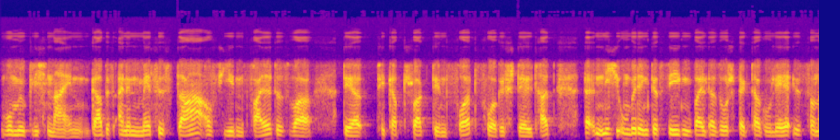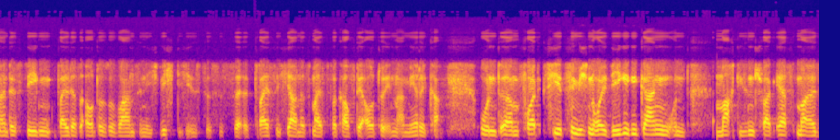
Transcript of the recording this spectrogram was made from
Womöglich nein. Gab es einen Messestar? Auf jeden Fall. Das war der Pickup-Truck, den Ford vorgestellt hat. Äh, nicht unbedingt deswegen, weil er so spektakulär ist, sondern deswegen, weil das Auto so wahnsinnig wichtig ist. Das ist seit 30 Jahren das meistverkaufte Auto in Amerika. Und ähm, Ford ist hier ziemlich neue Wege gegangen und macht diesen Truck erstmals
